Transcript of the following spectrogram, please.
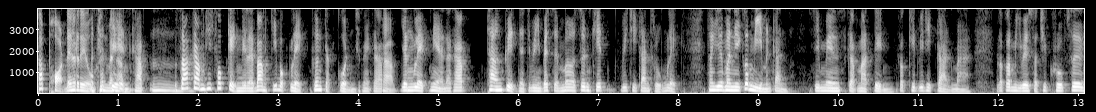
support ได้เร็วขึ้นมันขึ้ชันดไหมคนรับครับอืมอุตสาหกรรมที่เขาเก่งมีอะไรบ้างเมื่อกี้บอกเหล็กเครื่องจักรกลใช่ไหมครับครับอย่างเหล็กเนี่ยนะครับ ทางอังกฤษเนี่ยจะมีเบสเซมเมอร์ซึ่งคิดวิธีการถลุงเหล็ก ทางเยอรมนีก็มีเหมือนกันซีเมนส์กับมาร์ตินก็คิดวิธีการมา แล้วก็มีบริษัทชื่อครุปป์ซึ่ง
